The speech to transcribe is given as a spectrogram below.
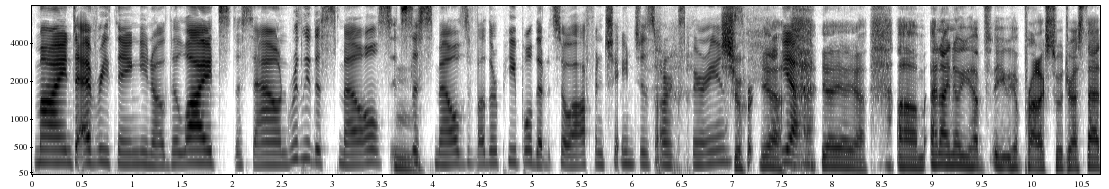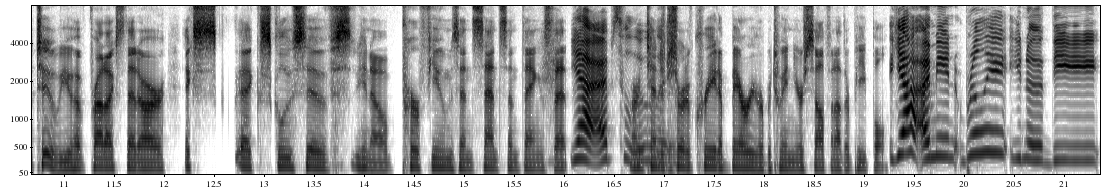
mind everything, you know, the lights, the sound, really the smells. It's the Mm. smells of other people that so often changes our experience. Sure. Yeah. Yeah. Yeah. Yeah. Yeah. Um, and I know you have you have products to address that too. You have products that are ex- exclusive, you know, perfumes and scents and things that Yeah, absolutely are intended to sort of create a barrier between yourself and other people. Yeah, I mean, really, you know, the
